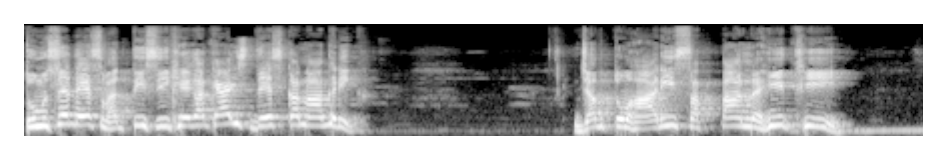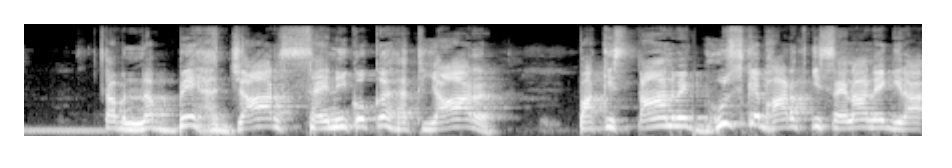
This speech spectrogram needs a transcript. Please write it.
तुमसे देशभक्ति सीखेगा क्या इस देश का नागरिक? जब तुम्हारी सत्ता नहीं थी, तब नब्बे हज़ार सैनिकों के हथियार पाकिस्तान में घुस के भारत की सेना ने गिरा,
